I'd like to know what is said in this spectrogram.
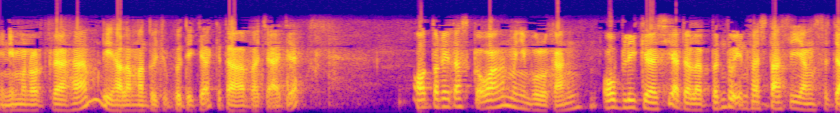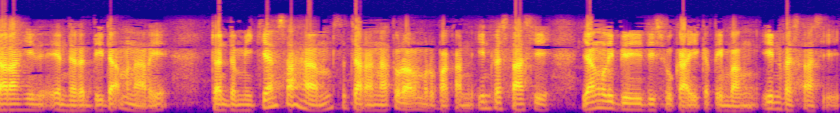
ini menurut Graham di halaman 73 kita baca aja. Otoritas keuangan menyimpulkan, obligasi adalah bentuk investasi yang secara inherent tidak menarik, dan demikian saham secara natural merupakan investasi yang lebih disukai ketimbang investasi.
